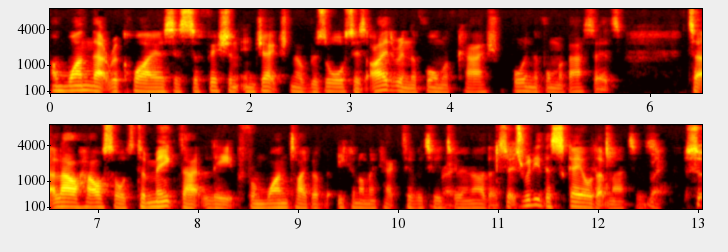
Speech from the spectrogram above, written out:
and one that requires a sufficient injection of resources, either in the form of cash or in the form of assets, to allow households to make that leap from one type of economic activity right. to another. So it's really the scale that matters. Right. So,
